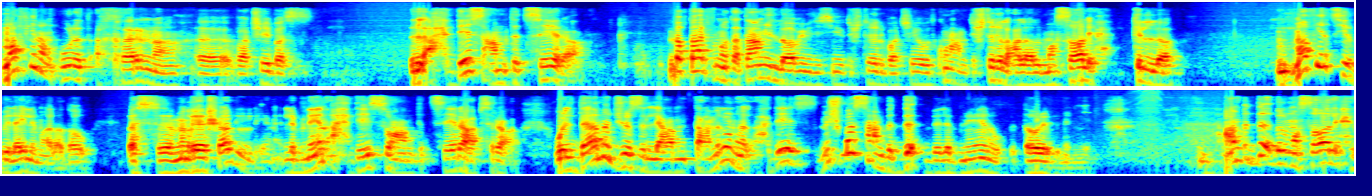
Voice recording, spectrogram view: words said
ما فينا نقول تأخرنا أه باتشي بس الأحداث عم تتسارع. أنت بتعرف إنه تتعمل lobby ب DC وتشتغل باتشي وتكون عم تشتغل على المصالح كلها. ما فيها تصير بليلة ما لها ضوء. بس من غير شر يعني لبنان أحداثه عم تتسارع بسرعة. وال damages اللي عم تعملهم هالأحداث مش بس عم بتدق بلبنان وبالدوله اللبنانية عم بتدق بالمصالح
